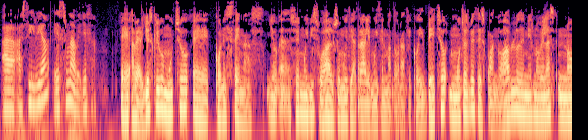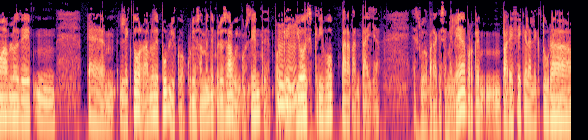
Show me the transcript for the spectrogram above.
a, a Silvia, es una belleza. Eh, a ver, yo escribo mucho eh, con escenas. Yo eh, soy muy visual, soy muy teatral y muy cinematográfico. Y de hecho, muchas veces cuando hablo de mis novelas, no hablo de mm, lector, hablo de público, curiosamente, pero es algo inconsciente, porque uh -huh. yo escribo para pantalla. Escribo para que se me lea, porque parece que la lectura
